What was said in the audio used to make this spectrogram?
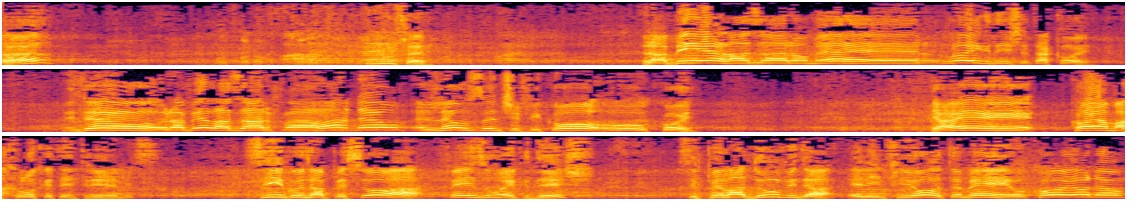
Hã? Não sei. Rabi Elazar Omer, lo igdish koi. Então, Rabi Elazar fala, não, ele não santificou o koi. E aí, qual é a machloket entre eles? Se quando a pessoa fez um ekdesh, se pela dúvida ele enfiou também o koi ou não.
